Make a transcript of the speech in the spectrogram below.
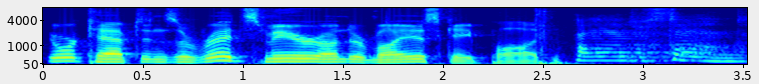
Your captain's a red smear under my escape pod. I understand.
